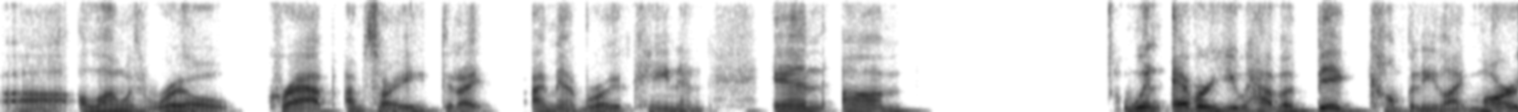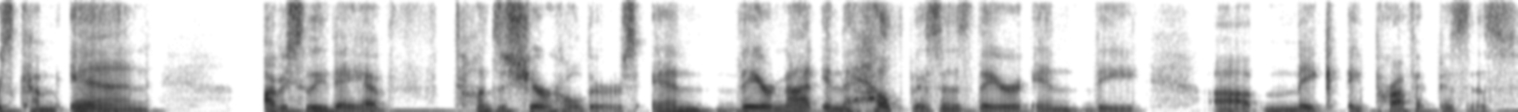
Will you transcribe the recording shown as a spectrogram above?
uh, along with Royal Crap. I'm sorry, did I? I meant Royal Canin. And um, whenever you have a big company like Mars come in, obviously they have tons of shareholders and they are not in the health business they are in the uh, make a profit business.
